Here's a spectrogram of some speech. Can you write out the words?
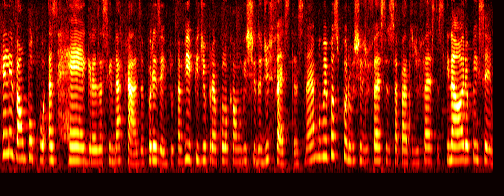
relevar um pouco as regras, assim, da casa. Por exemplo, a Vi pediu para colocar um vestido de festas, né? Mamãe, posso pôr o vestido de festas, o sapato sapato de festas. E na hora eu pensei,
